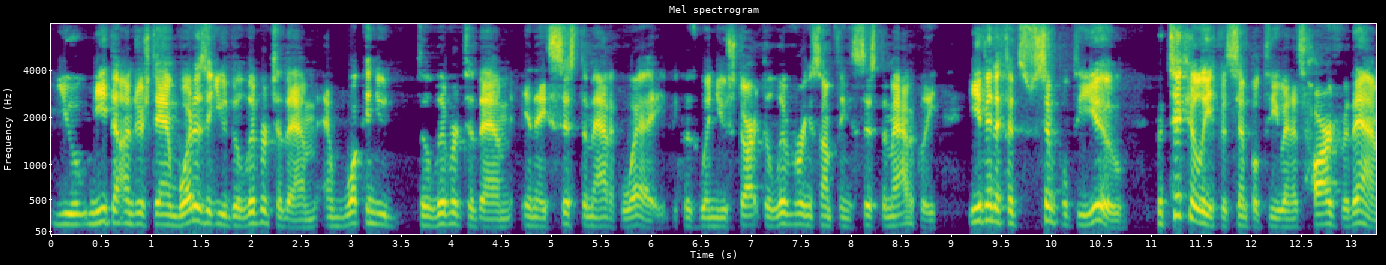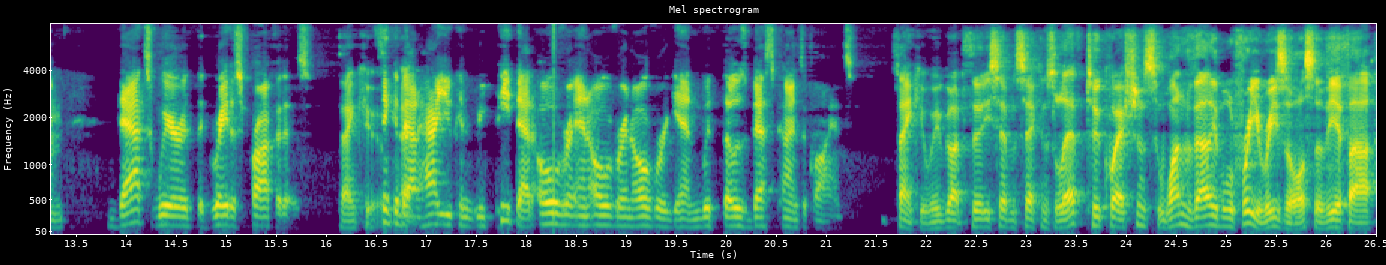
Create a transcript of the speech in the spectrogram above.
you need to understand what is it you deliver to them and what can you deliver to them in a systematic way because when you start delivering something systematically even if it's simple to you particularly if it's simple to you and it's hard for them that's where the greatest profit is Thank you. think about how you can repeat that over and over and over again with those best kinds of clients Thank you. We've got 37 seconds left. Two questions. One valuable free resource of VFR.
